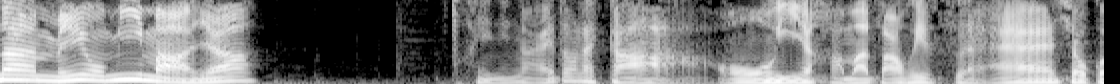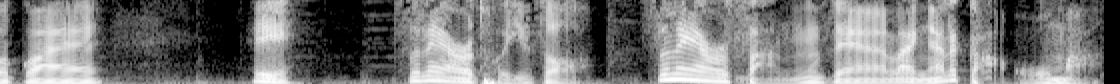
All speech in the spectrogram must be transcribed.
那没有密码呀？哎，你挨到来告一下嘛？咋回事？哎，小乖乖，哎，知难而退嗦，知难而上噻，来挨着告嘛。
